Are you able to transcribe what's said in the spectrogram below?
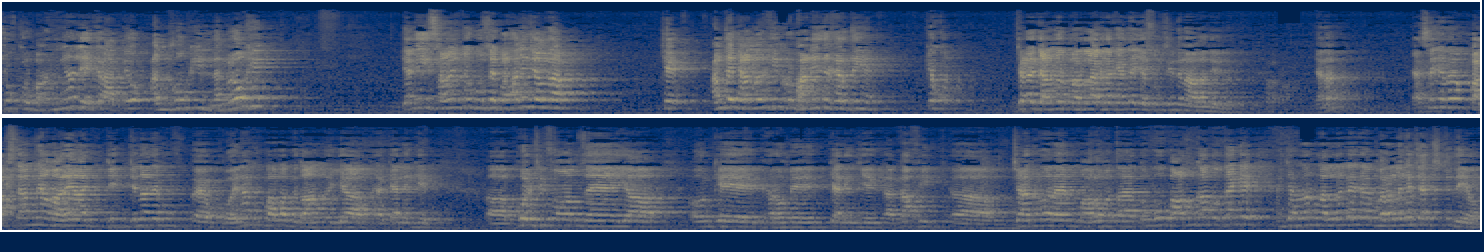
جو قربانیاں لے کر آتے ہو، اندھوں کی، لنگڑوں کی یعنی سمجھتے ہو اسے پتہ نہیں چل رہا کہ اندھے جانور کی قربانی سے کرتی ہے کہ جڑا جانور مرلا اگلا کہتا ہے یسوسی دن آدھا دے دو. ہے نا؟ ایسے جو پاکستان میں ہمارے یہاں جنہ نے ہوئے نا بابا گدام یا کہہ لیں گے پولٹری فارمز ہیں یا ان کے گھروں میں کہہ لیجیے کافی جانور ہیں معلوم ہوتا ہے تو وہ بعض اوقات ہوتا ہے کہ جانور مر لگا مرنے لگا چرچ دے ہو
